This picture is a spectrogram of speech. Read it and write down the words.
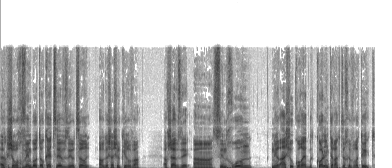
אז כשרוכבים באותו קצב זה יוצר הרגשה של קרבה. עכשיו, זה הסינכרון נראה שהוא קורה בכל אינטראקציה חברתית.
